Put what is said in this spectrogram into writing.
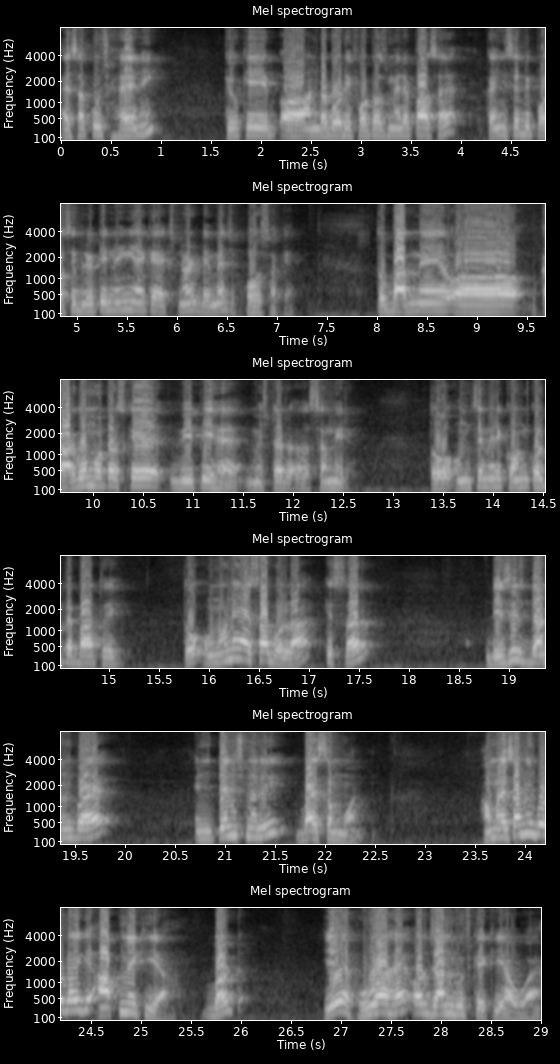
ऐसा कुछ है नहीं, क्योंकि अंडर बॉडी फ़ोटोज़ मेरे पास है। कहीं से भी पॉसिबिलिटी नहीं है कि एक्सटर्नल डैमेज हो सके। तो बाद में कार्गो मोटर्स के वीपी है मिस्टर समीर। तो उनसे मेरी कॉन कॉल पे बात हुई। तो उन्होंने ऐसा बोला कि sir this is done by intentionally by someone हम ऐसा नहीं बोल रहे कि आपने किया बट ये हुआ है और जानबूझ के किया हुआ है।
